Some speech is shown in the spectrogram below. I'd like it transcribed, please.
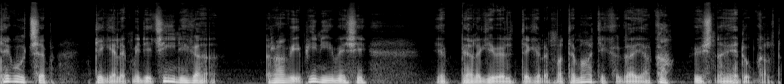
tegutseb, tegeleb meditsiiniga, ravib inimesi ja pealegi veel tegeleb matemaatikaga ja ka üsna edukalt.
